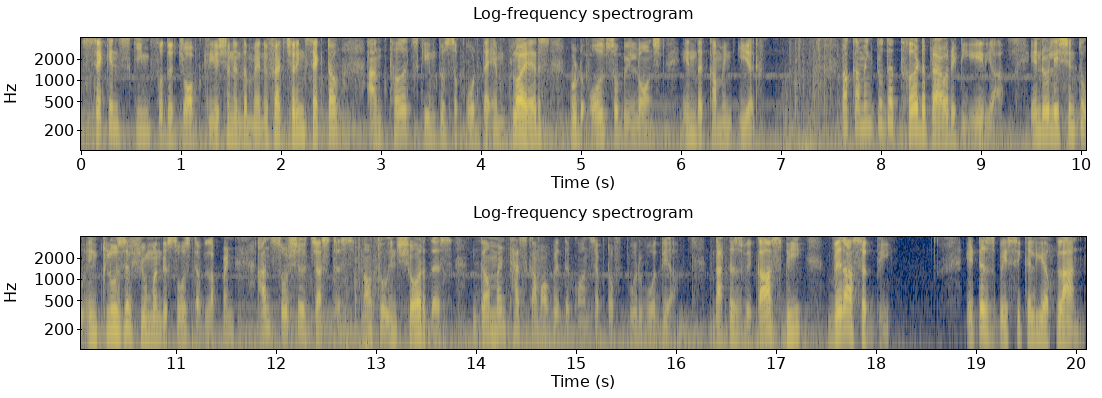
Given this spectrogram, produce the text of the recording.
second scheme for the job creation in the manufacturing sector, and third scheme to support the employers would also be launched in the coming year. Now coming to the third priority area in relation to inclusive human resource development and social justice. Now to ensure this, government has come up with the concept of Purvodaya, that is Vikas Bhi, Virasat Bhi. It is basically a plan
